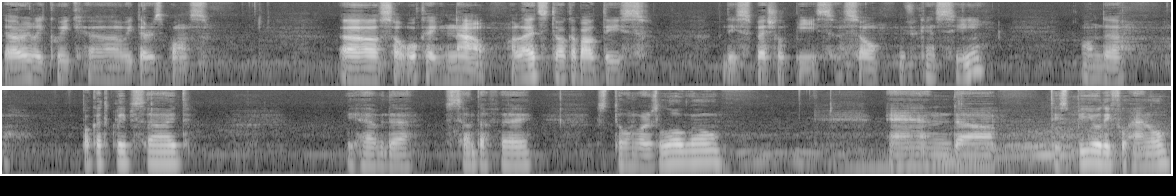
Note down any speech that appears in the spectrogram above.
they are really quick uh, with the response. Uh, so okay now let's talk about this this special piece. So if you can see on the pocket clip side we have the Santa Fe Stoneworks logo and uh, this beautiful handle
